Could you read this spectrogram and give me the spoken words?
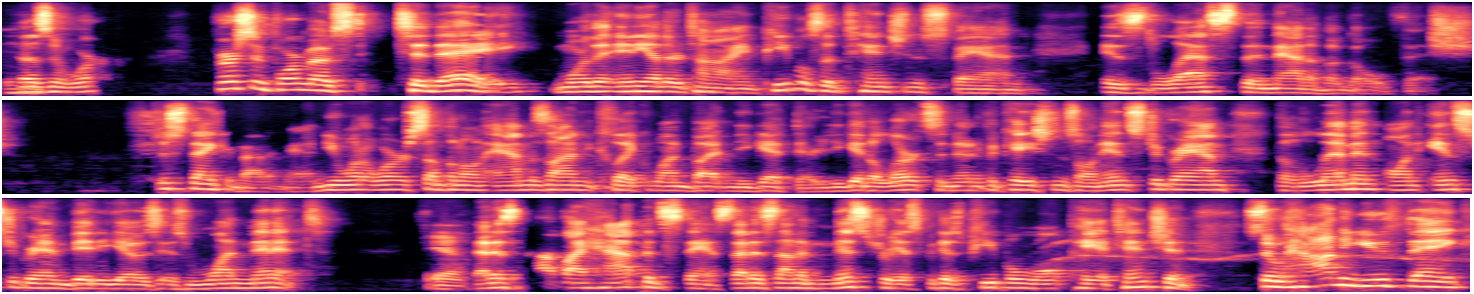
It mm-hmm. doesn't work. First and foremost, today, more than any other time, people's attention span is less than that of a goldfish. Just think about it, man. You want to order something on Amazon, you click one button, you get there. You get alerts and notifications on Instagram. The limit on Instagram videos is one minute. Yeah. That is not by happenstance. That is not a mystery. It's because people won't pay attention. So how do you think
